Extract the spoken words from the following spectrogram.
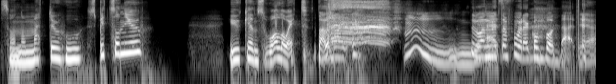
Så no matter who spits on you, you can swallow it. Mm, Det var en metafor jeg kom på der. Ja.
